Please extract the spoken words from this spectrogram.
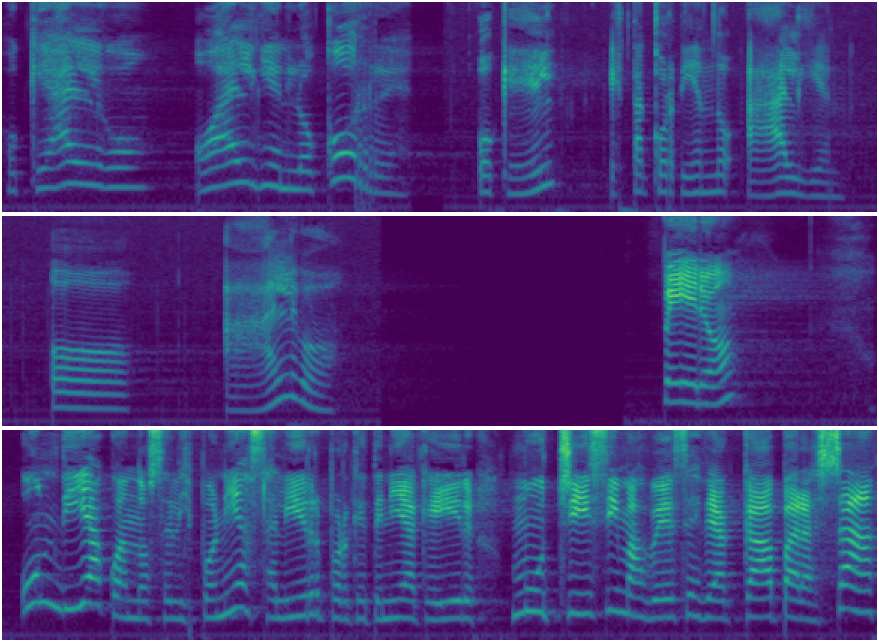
O que algo o alguien lo corre. O que él está corriendo a alguien. O a algo. Pero un día cuando se disponía a salir porque tenía que ir muchísimas veces de acá para allá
